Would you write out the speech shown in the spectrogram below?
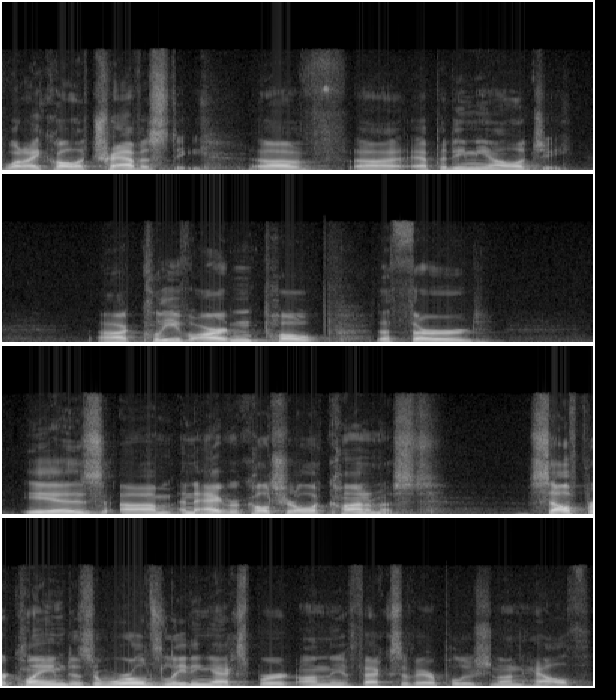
what I call a travesty of uh, epidemiology. Uh, Cleve Arden Pope III is um, an agricultural economist, self proclaimed as the world's leading expert on the effects of air pollution on health.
